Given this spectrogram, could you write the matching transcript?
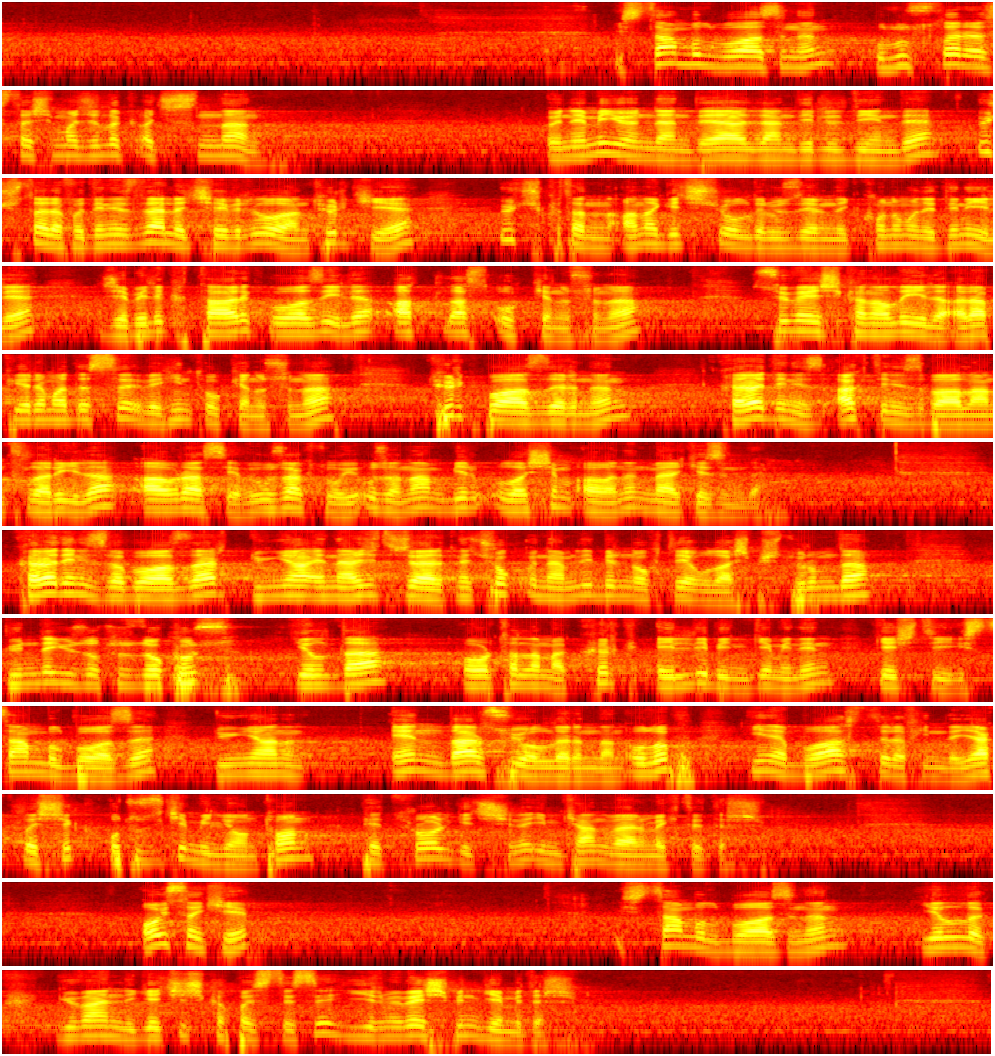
İstanbul Boğazı'nın uluslararası taşımacılık açısından önemi yönden değerlendirildiğinde üç tarafı denizlerle çevrili olan Türkiye, üç kıtanın ana geçiş yolları üzerindeki konumu nedeniyle Cebeli Tarık Boğazı ile Atlas Okyanusu'na, Süveyş Kanalı ile Arap Yarımadası ve Hint Okyanusu'na, Türk boğazlarının Karadeniz-Akdeniz bağlantılarıyla Avrasya ve Uzak Doğu'ya uzanan bir ulaşım ağının merkezinde. Karadeniz ve Boğazlar dünya enerji ticaretine çok önemli bir noktaya ulaşmış durumda. Günde 139, yılda ortalama 40-50 bin geminin geçtiği İstanbul Boğazı dünyanın en dar su yollarından olup yine Boğaz trafiğinde yaklaşık 32 milyon ton petrol geçişine imkan vermektedir. Oysa ki İstanbul Boğazı'nın yıllık güvenli geçiş kapasitesi 25 bin gemidir.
